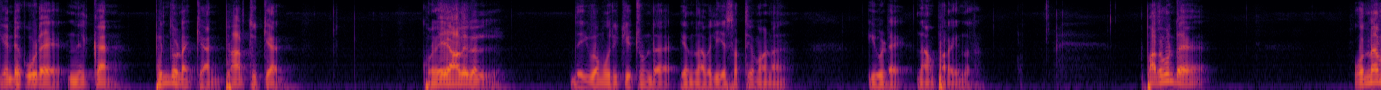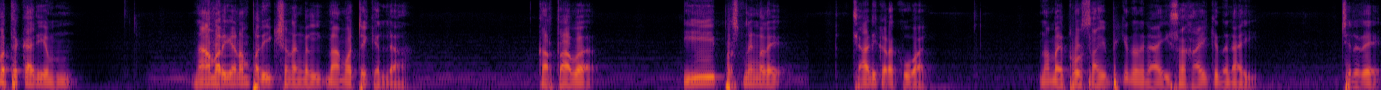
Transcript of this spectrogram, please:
എന്റെ കൂടെ നിൽക്കാൻ പിന്തുണയ്ക്കാൻ പ്രാർത്ഥിക്കാൻ കുറേ ആളുകൾ ദൈവം ഒരുക്കിയിട്ടുണ്ട് എന്ന വലിയ സത്യമാണ് ഇവിടെ നാം പറയുന്നത്. അപ്പം അതുകൊണ്ട് ഒന്നാമത്തെ കാര്യം നാം അറിയണം പരീക്ഷണങ്ങളിൽ നാം ഒറ്റയ്ക്കല്ല. കർത്താവ് ഈ പ്രശ്നങ്ങളെ ചാടിക്കടക്കുവാൻ നമ്മെ പ്രോത്സാഹിപ്പിക്കുന്നതിനായി സഹായിക്കുന്നതിനായി ചിലരെ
